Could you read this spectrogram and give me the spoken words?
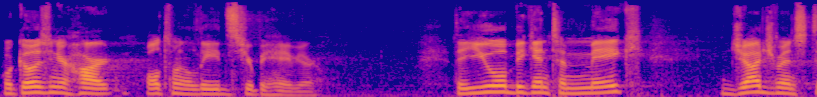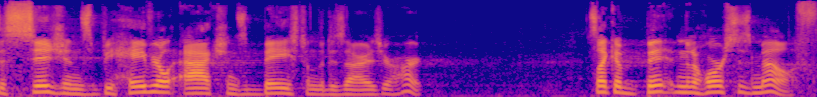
what goes in your heart ultimately leads to your behavior. That you will begin to make judgments, decisions, behavioral actions based on the desires of your heart. It's like a bit in a horse's mouth.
